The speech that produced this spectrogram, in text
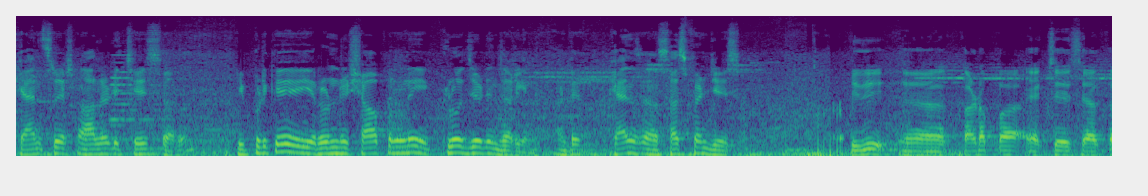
క్యాన్సిలేషన్ ఆల్రెడీ చేశారు. ఇప్పటికే ఈ రెండు షాపుల్ని క్లోజ్ చేయడం జరిగింది. అంటే క్యాన్సల్ సస్పెండ్ చేశాం ఇది కడప ఎక్సైజ్ శాఖ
